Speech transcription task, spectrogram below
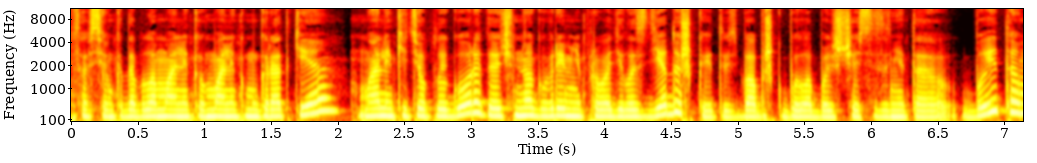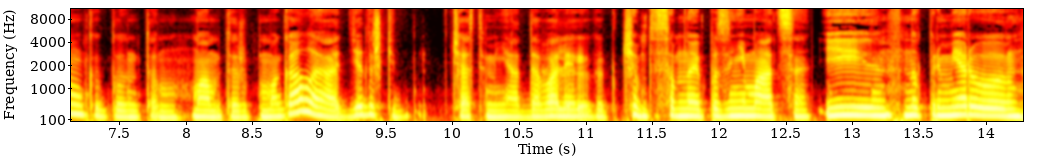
совсем, когда была маленькая, в маленьком городке. Маленький теплый город, и очень много времени проводила с дедушкой. То есть бабушка была большей частью занята бытом, как бы там мама тоже помогала, а дедушке часто меня отдавали чем-то со мной позаниматься. И, ну, к примеру,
